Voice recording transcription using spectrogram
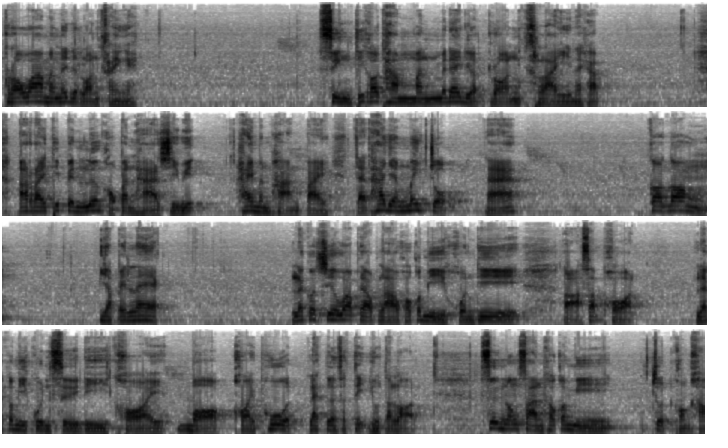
เพราะว่ามันไม่เดือดร้อนใครไง สิ่งที่เขาทำมันไม่ได้เดือดร้อนใครนะครับ อะไรที่เป็นเรื่องของปัญหาชีวิตให้มันผ่านไป แต่ถ้ายังไม่จบนะ ก็ต้องอย่าไปแลกแล้วก็เชื่อว่าแพรวๆเขาก็มีคนที่ซัพพอร์ตแล้วก็มีกุญซือดีคอยบอกคอยพูด และเตือนสติอยู่ตลอด ซึ่งน้องซันเขาก็มีจุดของเขา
